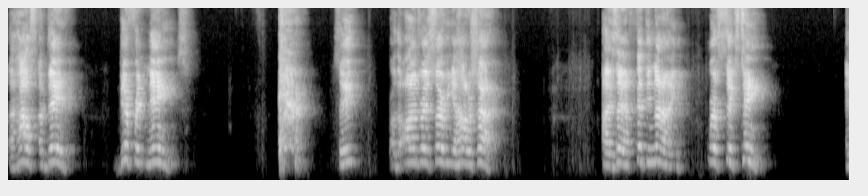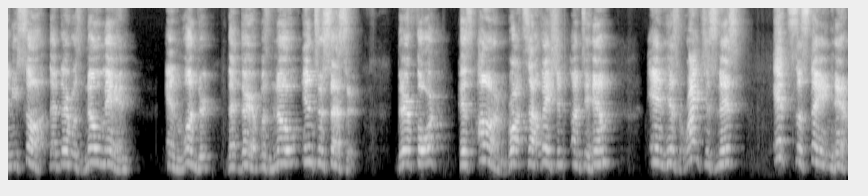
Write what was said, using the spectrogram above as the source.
the house of David, different names. See? Brother Andre serving Yahweh Shai. Isaiah 59, verse 16. And he saw that there was no man and wondered that there was no intercessor. Therefore, his arm brought salvation unto him, and his righteousness, it sustained him.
